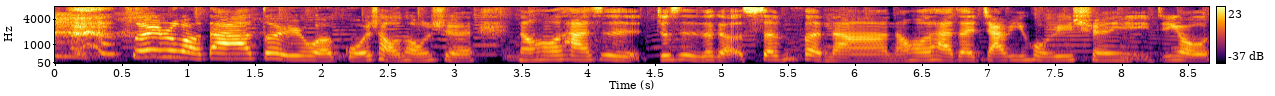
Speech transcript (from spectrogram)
所以如果大家对于我的国小同学，然后他是就是这个身份啊，然后他在加密货币圈已经有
